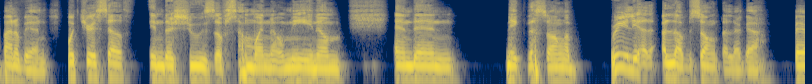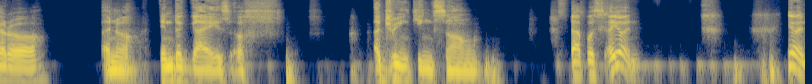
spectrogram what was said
paano ba yan? Put yourself in the shoes of someone na umiinom and then make the song a, really a, a love song talaga. Pero, ano, in the guise of a drinking song. Tapos, ayun. Yun.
